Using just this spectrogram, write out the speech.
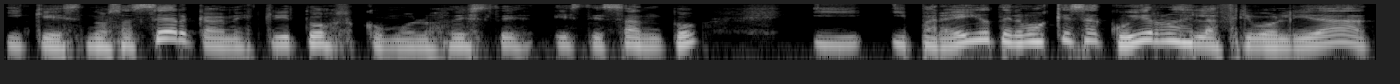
y que nos acercan escritos como los de este, este santo, y, para ello tenemos que sacudirnos de la frivolidad,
